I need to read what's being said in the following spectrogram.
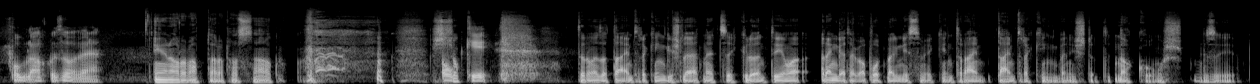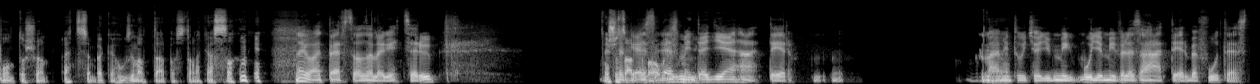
foglalkozol vele. Én arra naptárat használok. Oké. Okay. Tudom, ez a time tracking is lehetne egyszer egy külön téma. Rengeteg apot megnéztem egyébként time, time trackingben is, tehát na akkor most pontosan egyszer be kell húzni naptárba, aztán le kell szólni. Na jó, hát persze az a legegyszerűbb. És az ez, ez mint egy ilyen háttér. Mármint úgy, hogy még, ugye mivel ez a háttérbe fut, ezt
